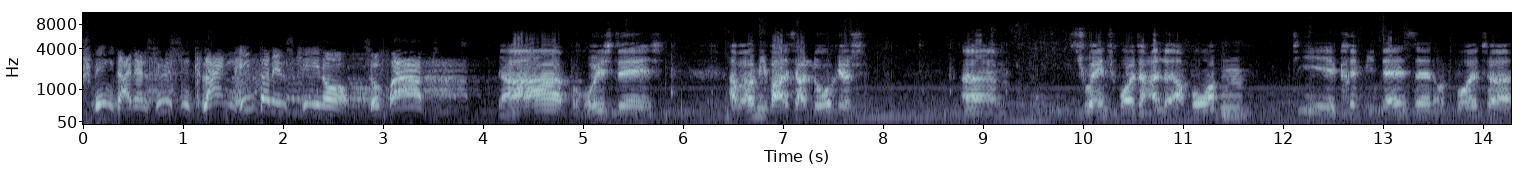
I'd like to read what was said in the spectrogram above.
Schwing deinen süßen kleinen Hintern ins Kino. Sofort! Ja, beruhig dich. Aber irgendwie war das ja logisch. Ähm, Strange wollte alle ermorden, die kriminell sind und wollte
